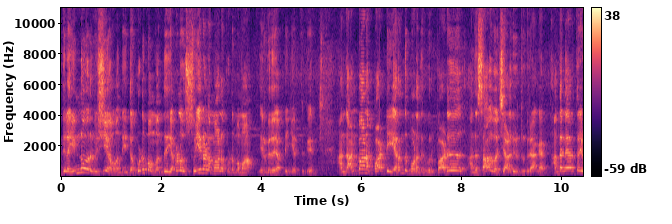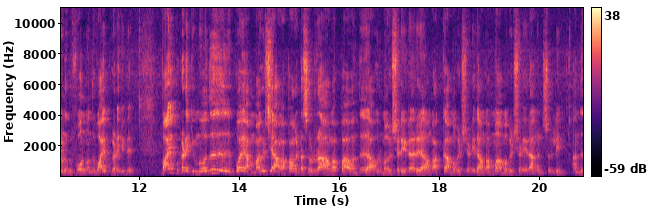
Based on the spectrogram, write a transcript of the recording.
இதில் இன்னொரு விஷயம் வந்து இந்த குடும்பம் வந்து எவ்வளோ சுயநலமான குடும்பமாக இருக்குது அப்படிங்கிறதுக்கு அந்த அன்பான பாட்டி இறந்து போனதுக்கு பிற்பாடு அந்த சாவு வச்சு அழுதுகிட்டு இருக்கிறாங்க. அந்த நேரத்தில் இவனுக்கு ஃபோன் வந்து வாய்ப்பு கிடைக்குது. வாய்ப்பு கிடைக்கும் போது போய் அவன் மகிழ்ச்சியாக அவங்க அப்பா கிட்ட சொல்கிறான் அவங்க அப்பா வந்து அவர் மகிழ்ச்சி அடைகிறாரு அவங்க அக்கா மகிழ்ச்சி அடையுது அவங்க அம்மா மகிழ்ச்சி அடைகிறாங்கன்னு சொல்லி அந்த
